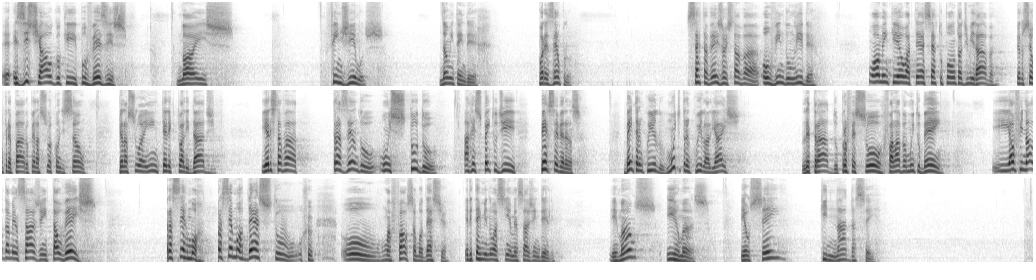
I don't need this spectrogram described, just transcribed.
É, existe algo que, por vezes, nós fingimos não entender. Por exemplo, certa vez eu estava ouvindo um líder, um homem que eu até certo ponto admirava, pelo seu preparo, pela sua condição, pela sua intelectualidade, e ele estava trazendo um estudo a respeito de perseverança. Bem tranquilo, muito tranquilo, aliás. Letrado, professor, falava muito bem. E ao final da mensagem, talvez, para ser, para ser modesto ou uma falsa modéstia, ele terminou assim a mensagem dele: Irmãos e irmãs, eu sei que nada sei.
